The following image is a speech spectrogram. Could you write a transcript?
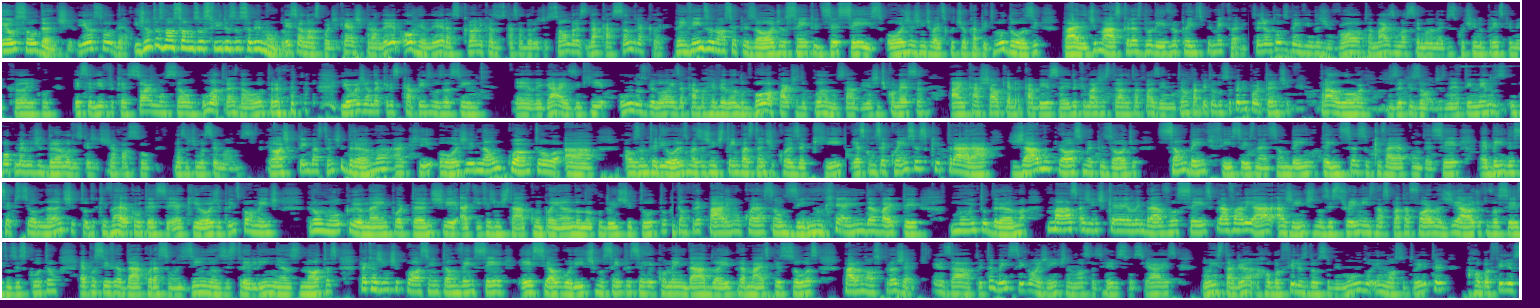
Eu sou o Dante. E eu sou o Del. E juntos nós somos os Filhos do Submundo. Esse é o nosso podcast para ler ou reler as crônicas dos Caçadores de Sombras da Cassandra Clare. Bem-vindos ao nosso episódio 116. Hoje a gente vai discutir o capítulo 12, Baile de Máscaras, do livro Príncipe Mecânico. Sejam todos bem-vindos de volta, mais uma semana discutindo Príncipe Mecânico, esse livro que é só emoção, uma atrás da outra. e hoje é um daqueles capítulos assim é, legais em que um dos vilões acaba revelando boa parte do plano, sabe? E a gente começa a encaixar o quebra-cabeça aí do que o magistrado tá fazendo. Então é um capítulo super importante pra lore dos episódios, né? Tem menos, um pouco menos de drama dos que a gente já passou nas últimas semanas. Eu acho que tem bastante drama aqui hoje, não quanto a, aos anteriores, mas a gente tem bastante coisa aqui. E as consequências que trará já no próximo episódio são bem difíceis, né? São bem intensas o que vai acontecer. É bem decepcionante tudo que vai acontecer aqui hoje, principalmente para um núcleo, né, importante aqui que a gente está acompanhando, o núcleo do Instituto. Então preparem o coraçãozinho que ainda vai ter muito drama, mas a gente quer lembrar vocês para avaliar a gente nos streamings, nas plataformas de áudio que vocês nos escutam. É possível dar coraçãozinhos, estrelinhas, notas, para que a gente possa então vencer esse algoritmo, sempre ser recomendado aí para mais pessoas para o nosso projeto. Exato. E também sigam a gente nas nossas redes sociais, no Instagram, arroba Filhos do Submundo, e no nosso Twitter, arroba Filhos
